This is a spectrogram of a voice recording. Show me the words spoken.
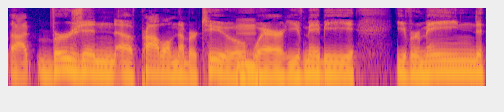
uh, version of problem number two, Mm. where you've maybe you've remained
